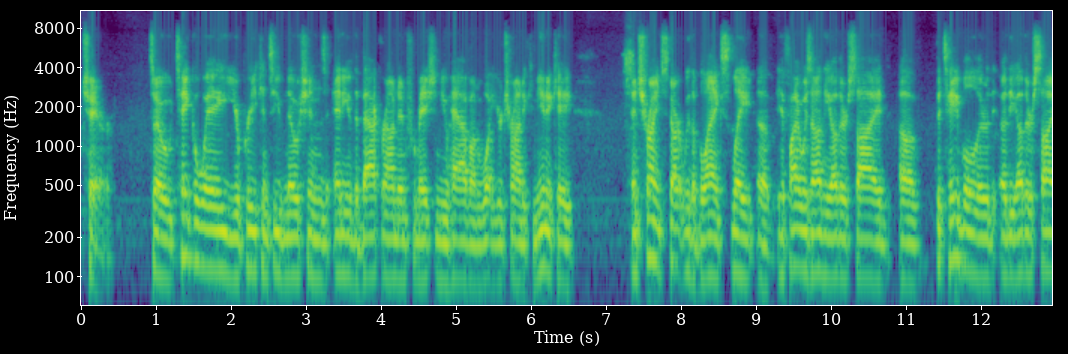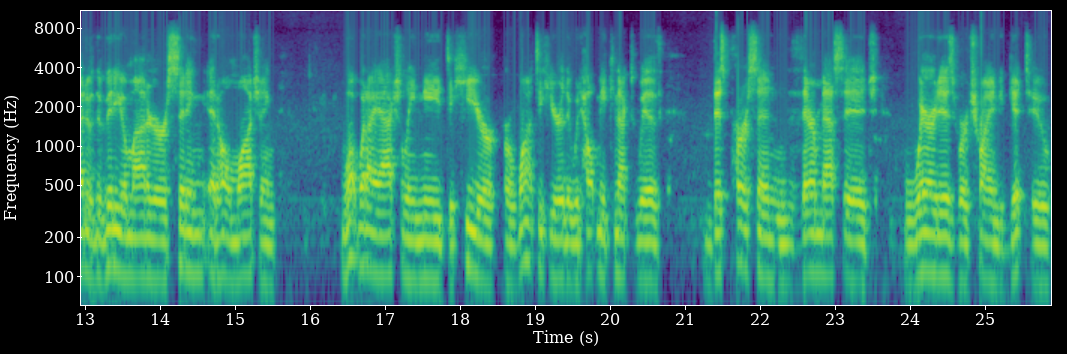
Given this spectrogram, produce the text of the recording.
chair. So take away your preconceived notions, any of the background information you have on what you're trying to communicate, and try and start with a blank slate of if I was on the other side of the table or the, or the other side of the video monitor or sitting at home watching, what would I actually need to hear or want to hear that would help me connect with this person, their message, where it is we're trying to get to,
